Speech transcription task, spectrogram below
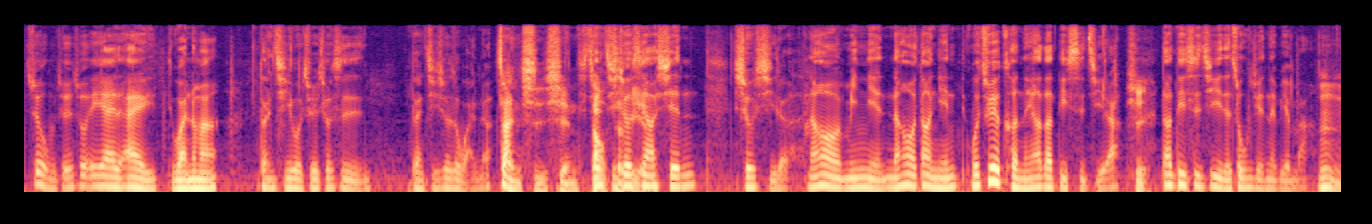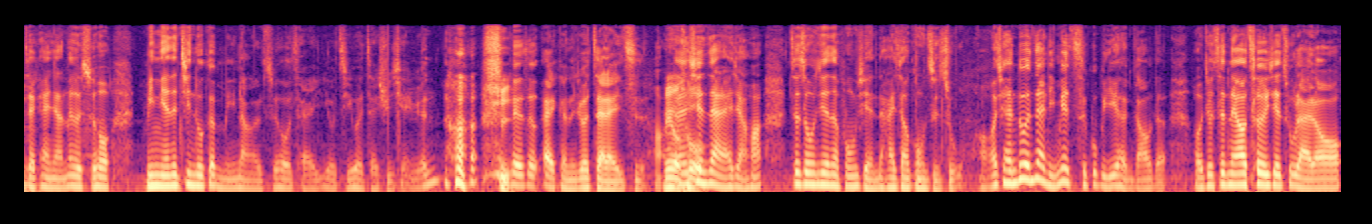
所以我们昨天说 AI 的爱完了吗？短期我觉得就是。短期就是完了，暂时先，短期就是要先休息了，然后明年，然后到年，我觉得可能要到第四季啦，是。到第四季的中间那边吧，嗯，再看一下那个时候，明年的进度更明朗了之后，才有机会再去签约，是。那个时候哎，可能就再来一次，没有。错。但是现在来讲的话，这中间的风险它还是要控制住，好而且很多人在里面持股比例很高的，我就真的要撤一些出来喽，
